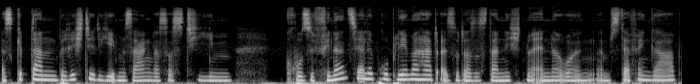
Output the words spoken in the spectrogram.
es gibt dann Berichte, die eben sagen, dass das Team große finanzielle Probleme hat, also dass es da nicht nur Änderungen im Staffing gab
